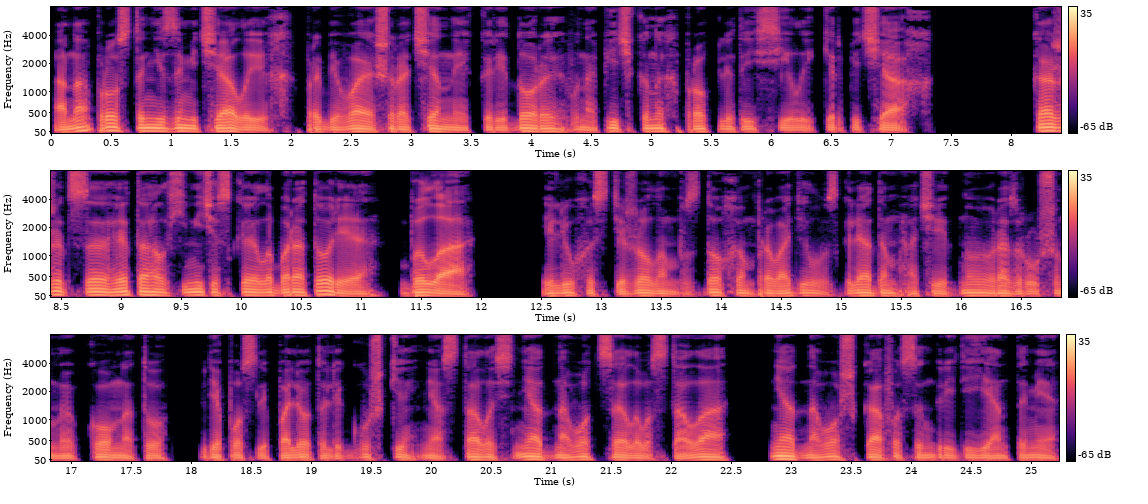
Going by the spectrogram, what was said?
Она просто не замечала их, пробивая широченные коридоры в напичканных проклятой силой кирпичах. «Кажется, это алхимическая лаборатория. Была». Илюха с тяжелым вздохом проводил взглядом очередную разрушенную комнату, где после полета лягушки не осталось ни одного целого стола, ни одного шкафа с ингредиентами.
